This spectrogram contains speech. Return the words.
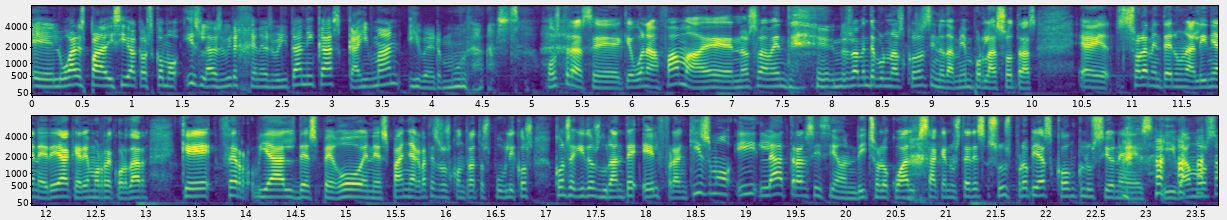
eh, lugares paradisíacos como Islas Vírgenes Británicas, Caimán y Bermudas. Ostras, eh, qué buena fama, eh, no, solamente, no solamente por unas cosas, sino también por las otras. Eh, solamente en una línea Nerea queremos recordar que Ferrovial despegó en España gracias a los contratos públicos conseguidos durante el franquismo y la transición. Dicho lo cual, saquen ustedes sus propias conclusiones. Y vamos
